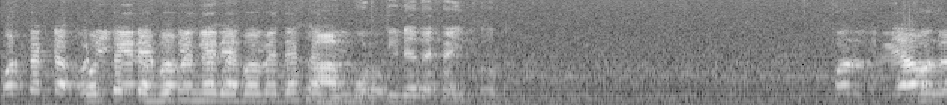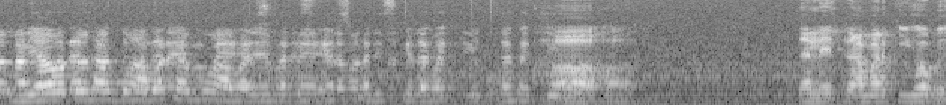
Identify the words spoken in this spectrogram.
প্রত্যেকটা প্রত্যেকটা ফুটিং এর এভাবে দেখা হ্যাঁ প্রতিটা দেখাইতে হবে। লেআউটের মাধ্যমে দেখাবো আবার এভাবে এক্সপার স্কেলে দেখা দিব হ্যাঁ হ্যাঁ। তাহলে এটা আমার কি হবে?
